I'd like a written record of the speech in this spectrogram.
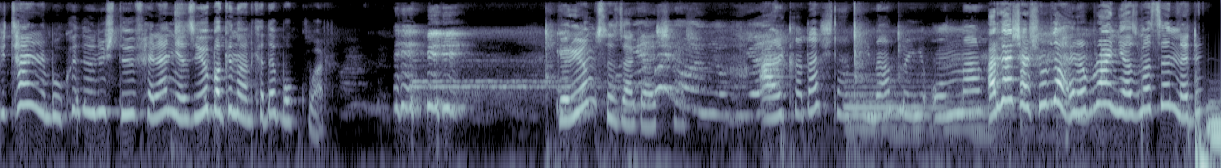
bir tane boka dönüştüğü falan yazıyor. Bakın arkada bok var. Görüyor musunuz arkadaşlar? Arkadaşlar inanmayın onlar Arkadaşlar şurada Herobrine yazması neden?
